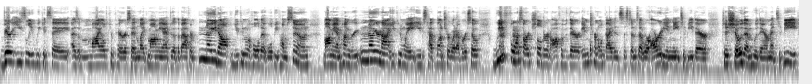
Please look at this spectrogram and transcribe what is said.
very easily, we could say as a mild comparison, like "Mommy, I have to go to the bathroom." No, you don't. You can hold it. We'll be home soon. Mommy, I'm hungry. No, you're not. You can wait. You just had lunch or whatever. So we mm-hmm. force our children off of their internal guidance systems that were already innate to be there to show them who they are meant to be.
